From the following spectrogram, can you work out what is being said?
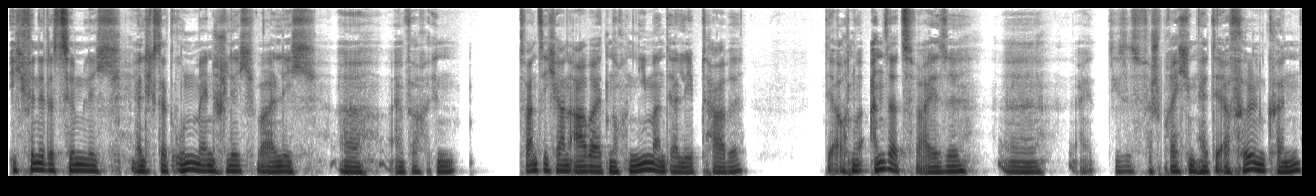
Ich finde das ziemlich, ehrlich gesagt, unmenschlich, weil ich äh, einfach in 20 Jahren Arbeit noch niemand erlebt habe, der auch nur ansatzweise äh, dieses Versprechen hätte erfüllen können.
